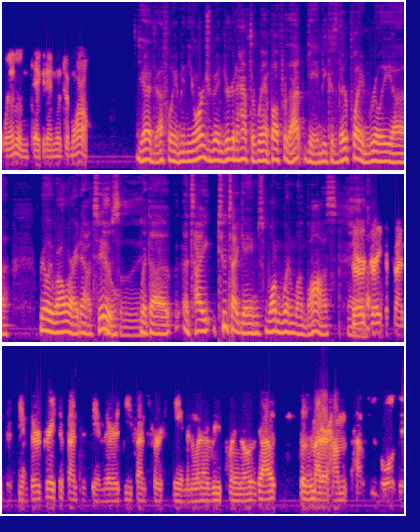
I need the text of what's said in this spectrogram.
win and take it into tomorrow. Yeah, definitely. I mean, the Orangemen, you're going to have to ramp up for that game because they're playing really, uh, really well right now too. Absolutely. With a, a tight, two tight games, one win, one loss. They're a great defensive team. They're a great defensive team. They're a defense first team, and whenever you play those guys, doesn't matter how how few goals they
